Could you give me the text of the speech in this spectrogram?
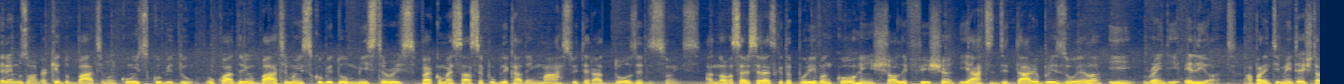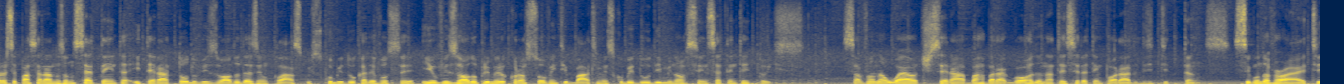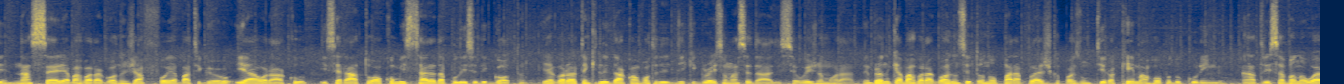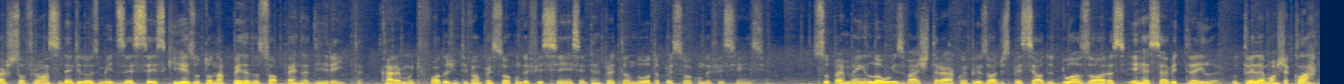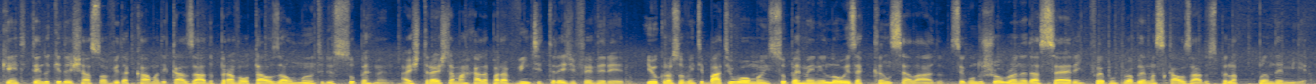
teremos um HQ do Batman com Scooby-Doo. O quadrinho Batman Scooby-Doo Mysteries vai começar a ser publicado em março e terá 12 edições. A nova série será escrita por Ivan Cohen, Sholly Fisher e artes de Dario Brizuela e Randy Elliott. Aparentemente a história se passará nos anos 70 e terá todo o visual do desenho clássico Scooby-Doo Cadê Você e o visual do primeiro crossover entre Batman e Scooby-Doo de 1972. Savannah Welch será a Bárbara Gordon na terceira temporada de Titãs. Segundo a Variety, na série a Bárbara Gordon já foi a Batgirl e a Oráculo e será a atual comissária da polícia de Gotham. E agora ela tem que lidar com a volta de Dick Grayson na cidade, seu ex-namorado. Lembrando que a Bárbara Gordon se tornou paraplégica após um tiro a queima-roupa do Coringa. A atriz Savannah Welch sofreu um acidente em 2016 que resultou na perda da sua perna direita. Cara, é muito foda a gente ver uma pessoa com deficiência interpretando outra pessoa com deficiência. Superman Lois vai estrear com um episódio especial de duas horas e recebe trailer. O trailer mostra Clark Kent tendo que deixar sua vida calma de casado para voltar a usar o manto de Superman. A estreia está marcada para 23 de fevereiro. E o crossover entre Batwoman, Superman e Lois é cancelado. Segundo o showrunner da série, foi por problemas causados pela pandemia.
